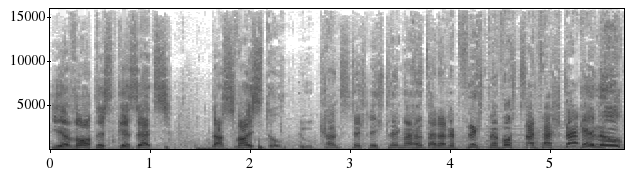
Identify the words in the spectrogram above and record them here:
Ihr Wort ist Gesetz. Das weißt du. Du kannst dich nicht länger hinter deinem Pflichtbewusstsein verstecken. Genug!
